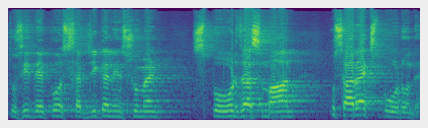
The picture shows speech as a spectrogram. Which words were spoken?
ਤੁਸੀਂ ਦੇਖੋ ਸਰਜੀਕਲ ਇਨਸਟਰੂਮੈਂਟ ਸਪੋਰਟ ਦਾ ਸਮਾਨ ਉਹ ਸਾਰਾ ਐਕਸਪੋਰਟ ਹੁੰਦਾ।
